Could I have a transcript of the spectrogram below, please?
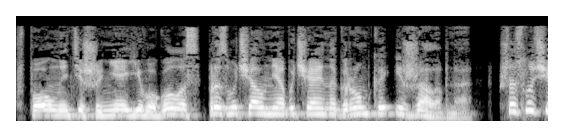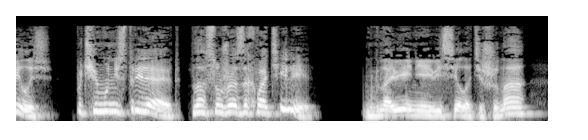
В полной тишине его голос прозвучал необычайно громко и жалобно. «Что случилось? Почему не стреляют? Нас уже захватили?» Мгновение висела тишина,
